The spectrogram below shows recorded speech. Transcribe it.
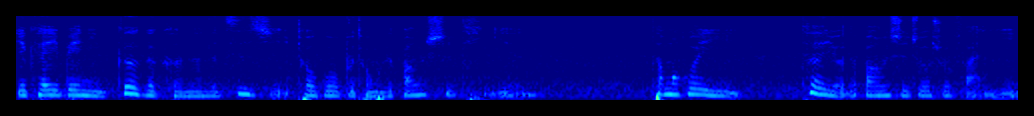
也可以被你各个可能的自己透过不同的方式体验。他们会以特有的方式做出反应，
